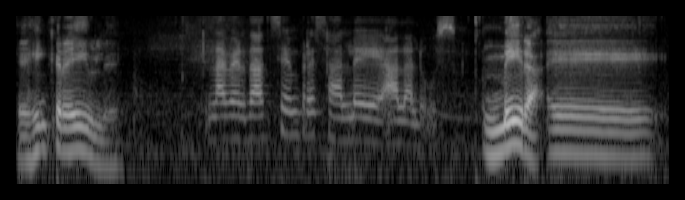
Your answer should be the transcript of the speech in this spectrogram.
Es increíble. La verdad siempre sale a la luz. Mira, eh,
